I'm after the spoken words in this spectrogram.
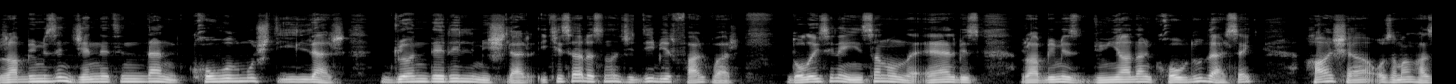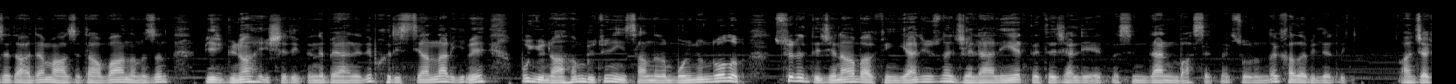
Rabbimizin cennetinden kovulmuş değiller, gönderilmişler. İkisi arasında ciddi bir fark var. Dolayısıyla insanoğluna eğer biz Rabbimiz dünyadan kovdu dersek Haşa o zaman Hz. Adem ve Hz. Havva anamızın bir günah işlediklerini beyan edip Hristiyanlar gibi bu günahın bütün insanların boynunda olup sürekli Cenab-ı Hakk'ın yeryüzüne celaliyetle tecelli etmesinden bahsetmek zorunda kalabilirdik. Ancak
